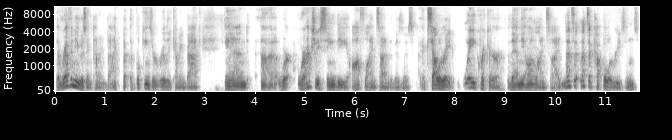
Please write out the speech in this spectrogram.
The revenue isn't coming back, but the bookings are really coming back, and uh, we're we're actually seeing the offline side of the business accelerate way quicker than the online side. And that's a, that's a couple of reasons.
